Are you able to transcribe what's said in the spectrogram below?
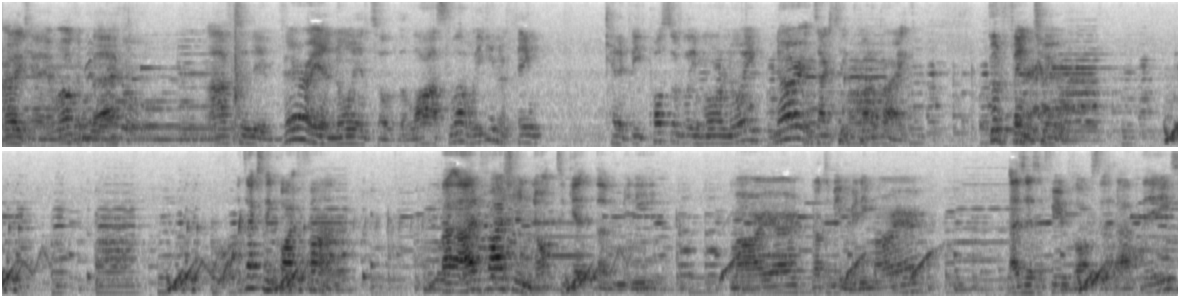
Okay, welcome back. Uh, After the very annoyance of the last level, you're gonna think, can it be possibly more annoying? No, it's actually quite a break. Good thing too. It's actually quite fun. But I advise you not to get the mini Mario, not to be mini Mario, as there's a few blocks that have these.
